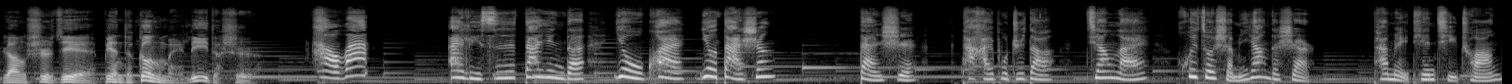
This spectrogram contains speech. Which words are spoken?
让世界变得更美丽的事。”好吧，爱丽丝答应的又快又大声。但是，他还不知道将来会做什么样的事儿。他每天起床、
